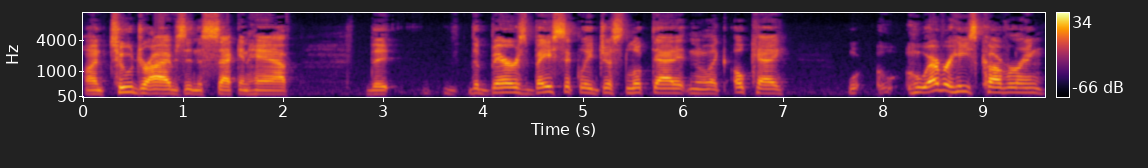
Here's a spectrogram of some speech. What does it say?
on two drives in the second half, the the Bears basically just looked at it and they're like, okay, wh- whoever he's covering,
